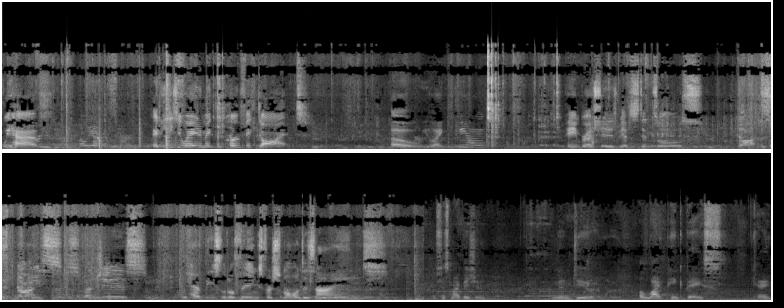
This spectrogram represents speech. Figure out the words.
We have an easy way to make the perfect dot. Oh, you like paintbrushes. We have stencils, dots and dots, sponges. We have these little things for small designs. This is my vision. I'm gonna do a light pink base, okay?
